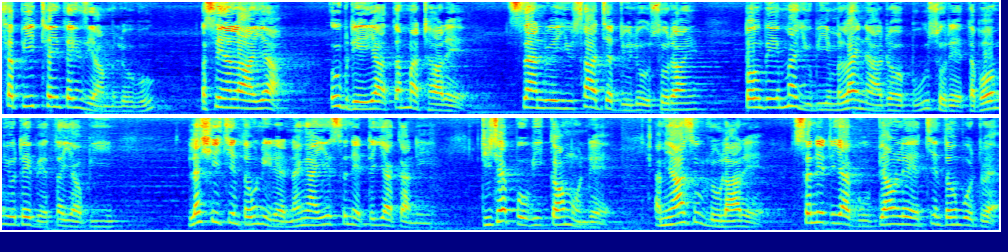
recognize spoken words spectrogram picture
ဆက်ပြီးထိမ့်သိမ့်စရာမလိုဘူးအစဉ်လာရဥပဒေရသတ်မှတ်ထားတဲ့စံတွေယူဆချက်တွေလို့ဆိုတိုင်းပုံသေးမှတ်ယူပြီးမလိုက်နာတော့ဘူးဆိုတဲ့သဘောမျိုးတိတ်ပဲတက်ရောက်ပြီးလက်ရှိကျင့်သုံးနေတဲ့နိုင်ငံရေးစနစ်တစ်ရပ်ကနေဒီထက်ပိုပြီးကောင်းမွန်တဲ့အများစုလိုလားတဲ့စနစ်တစ်ရပ်ကိုပြောင်းလဲကျင့်သုံးဖို့အတွက်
